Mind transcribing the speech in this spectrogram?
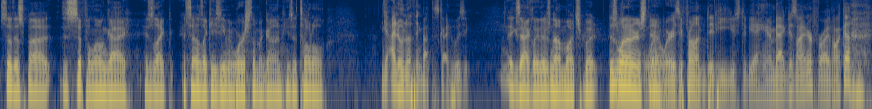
So this uh, this Cipollone guy is like. It sounds like he's even worse than McGahn. He's a total. Yeah, I know nothing about this guy. Who is he? Exactly. There's not much, but this is what I Where, understand. where is he from? Did he used to be a handbag designer for Ivanka?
